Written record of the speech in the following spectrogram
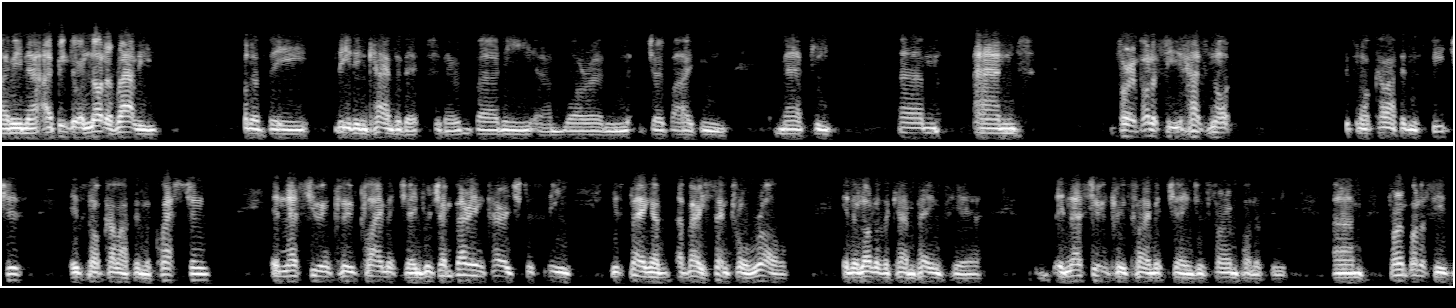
I mean, uh, I've been to a lot of rallies, one of the leading candidates, you know, Bernie, um, Warren, Joe Biden, Mayor Pete, um, and foreign policy has not it's not come up in the speeches. It's not come up in the questions, unless you include climate change, which I'm very encouraged to see is playing a, a very central role in a lot of the campaigns here. Unless you include climate change as foreign policy, um, foreign policy is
